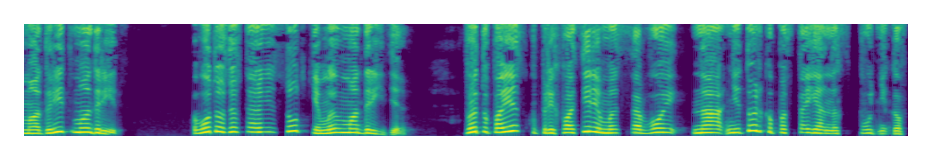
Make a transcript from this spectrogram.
Мадрид, Мадрид. Вот уже вторые сутки мы в Мадриде. В эту поездку прихватили мы с собой на не только постоянных спутников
